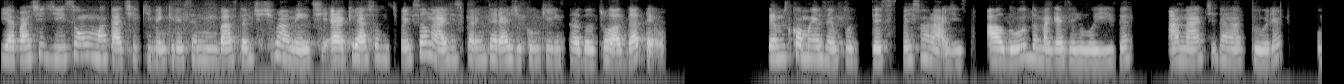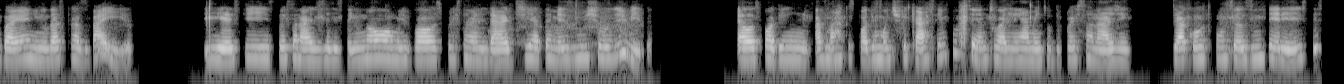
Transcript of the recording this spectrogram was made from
E a partir disso, uma tática que vem crescendo bastante ultimamente é a criação dos personagens para interagir com quem está do outro lado da tela. Temos como exemplo desses personagens a Lu, da Magazine Luiza, a Nath, da Natura, o Baianinho das Casas Bahia, e esses personagens, eles têm nome, voz, personalidade e até mesmo estilo de vida. Elas podem, as marcas podem modificar 100% o alinhamento do personagem de acordo com seus interesses,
